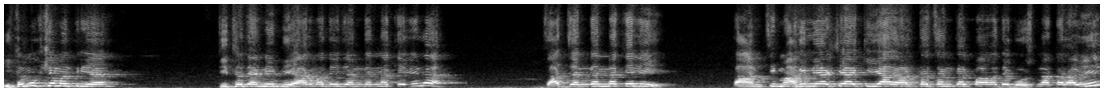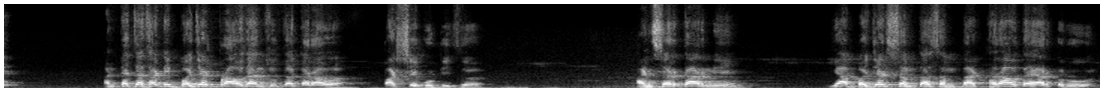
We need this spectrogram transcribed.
इथं मुख्यमंत्री आहे. तिथं त्यांनी बिहारमध्ये जनगणना केली ना. जात जनगणना केली. तर आमची मागणी अशी आहे की या अर्थसंकल्पामध्ये घोषणा करावी आणि त्याच्यासाठी बजेट प्रावधान सुद्धा करावं पाचशे कोटीचं. आणि सरकारने या बजेट संपता संपता ठराव तयार करून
